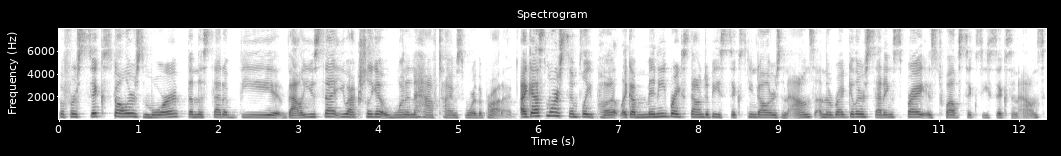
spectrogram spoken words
but for $6 more than the set of the value set, you actually get one and a half times more of the product. I guess more simply put, like a mini breaks down to be $16 an ounce and the regular setting spray is $12.66 an ounce.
